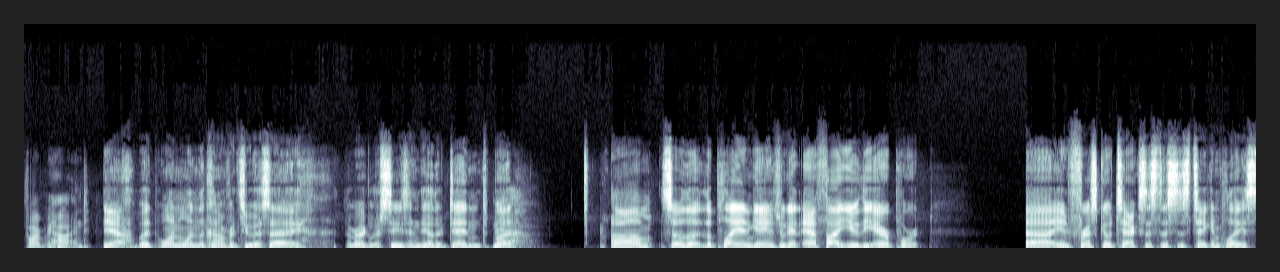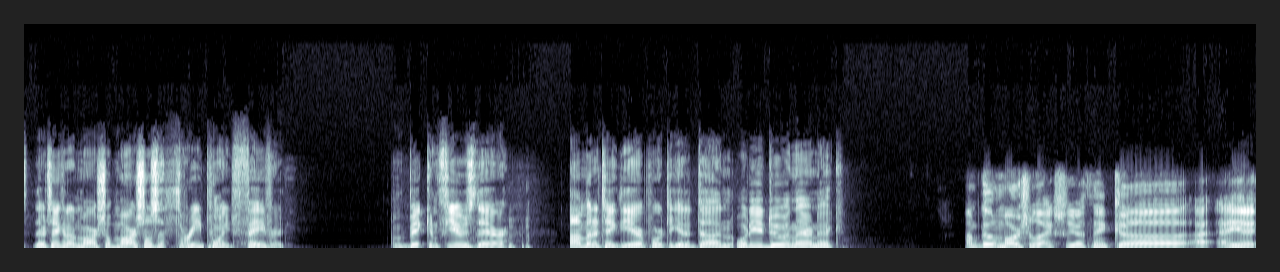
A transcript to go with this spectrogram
far behind. Yeah, but one won the Conference USA the regular season, the other didn't. But yeah. Um, so the the play-in games, we got FIU, the airport, uh, in Frisco, Texas. This is taking place. They're taking on Marshall. Marshall's a three-point favorite. I'm a bit confused there. I'm going to take the airport to get it done. What are you doing there, Nick? I'm going Marshall. Actually, I think. Uh, I, I,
